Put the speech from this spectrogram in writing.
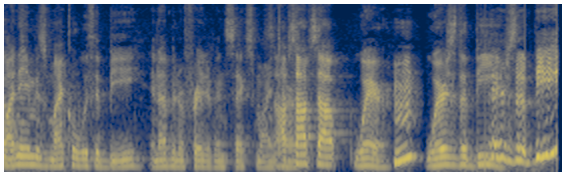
My name is Michael with a B, and I've been afraid of insects my Stop, entire stop, stop. Stop! Where? Hmm? Where's the bee? There's a bee.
